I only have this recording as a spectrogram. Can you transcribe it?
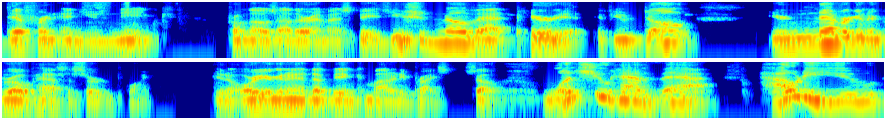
different and unique from those other MSPs? You should know that. Period. If you don't you're never going to grow past a certain point, you know, or you're going to end up being commodity price. So once you have that, how do you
